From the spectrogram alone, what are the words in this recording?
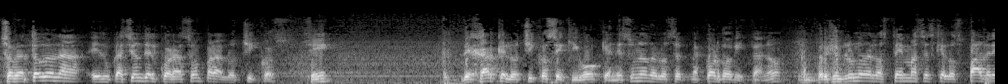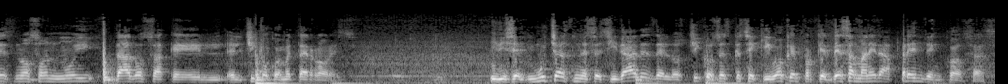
sobre todo en la educación del corazón para los chicos, ¿sí? Dejar que los chicos se equivoquen, es uno de los, me acuerdo ahorita, ¿no? Por ejemplo, uno de los temas es que los padres no son muy dados a que el, el chico cometa errores. Y dice, muchas necesidades de los chicos es que se equivoquen porque de esa manera aprenden cosas.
